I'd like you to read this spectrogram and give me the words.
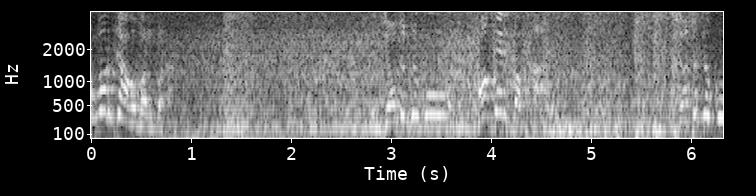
অপরকে আহ্বান করা। যতটুকু হকের কথা, যতটুকু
